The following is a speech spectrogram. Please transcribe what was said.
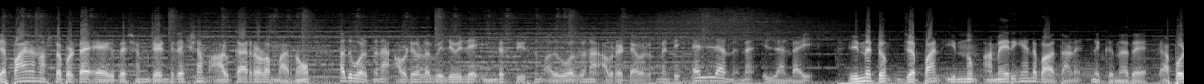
ജപ്പാനെ നഷ്ടപ്പെട്ട ഏകദേശം രണ്ട് ലക്ഷം ആൾക്കാരോളം മരണവും അതുപോലെ തന്നെ അവിടെയുള്ള വലിയ വലിയ ഇൻഡസ്ട്രീസും അതുപോലെ തന്നെ അവരുടെ ഡെവലപ്മെന്റ് എല്ലാം തന്നെ ഇല്ലാണ്ടായി. എന്നിട്ടും ജപ്പാൻ ഇന്നും അമേരിക്കേന്റെ ഭാഗത്താണ് നിൽക്കുന്നത്. അപ്പോൾ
